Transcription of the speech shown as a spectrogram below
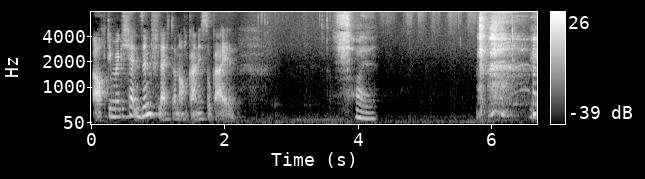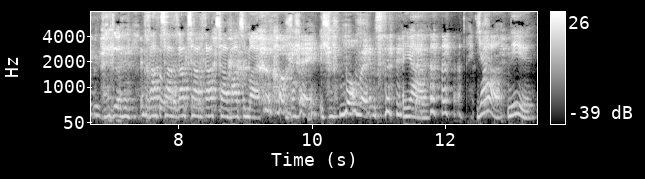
auch die Möglichkeiten sind vielleicht dann auch gar nicht so geil. Voll. ratter, ratter, ratter, warte mal. Okay, ich, Moment. Ja. Ja, nee.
